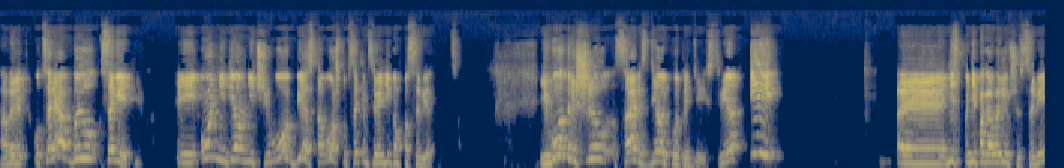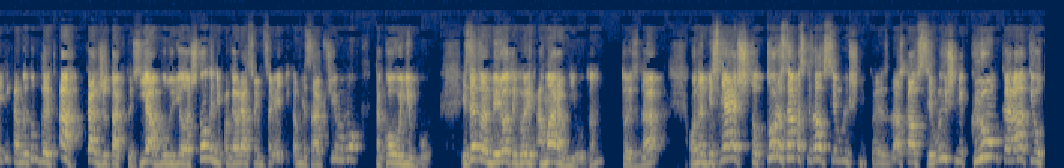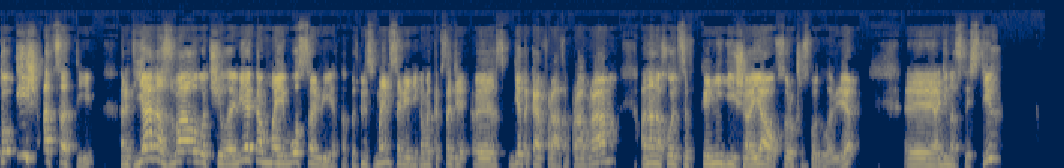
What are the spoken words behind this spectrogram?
Говорит, у царя был советник, и он не делал ничего без того, чтобы с этим советником посоветоваться. И вот решил царь сделать какое-то действие, и э, не, не поговорившись с советником, и тут говорит, а, как же так, то есть я буду делать что-то, не поговоря с своим советником, не сообщив ему, такого не будет. Из этого берет и говорит Амара Юдан, то есть, да, он объясняет, что то же самое сказал Всевышний, то есть, да, сказал Всевышний, клюм карат то иш ацати, Говорит, я назвал его человеком моего совета, то есть, в принципе, моим советником. Это, кстати, э, где такая фраза про Авраама? Она находится в книге Ишаяу в 46 главе, 11 э, стих.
